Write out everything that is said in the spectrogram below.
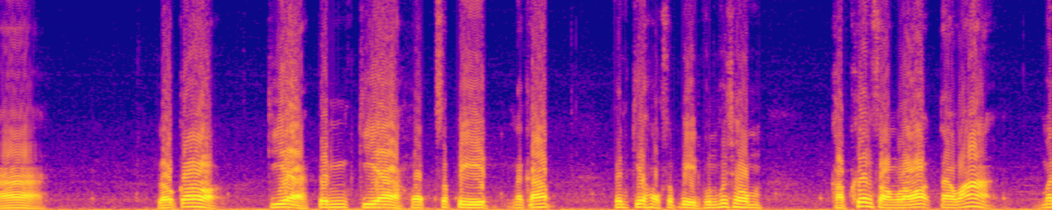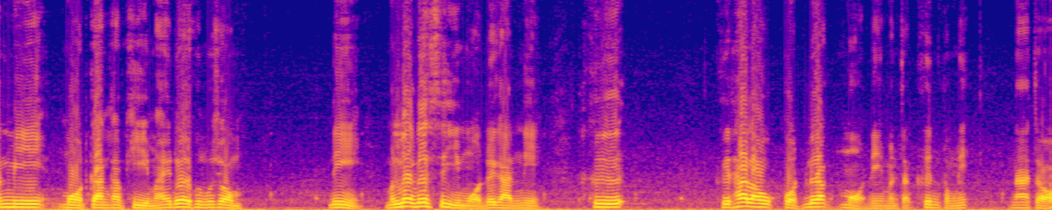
อ่าแล้วก็เกียร์เป็นเกียร์6สปีดนะครับเป็นเกียร์6สปีดคุณผู้ชม ขับเคลื่อน2ล้อ แต่ว่ามันมีโหมดการขับขี่มาให้ด้วยคุณผู้ชม นี่มันเลือกได้ 4 โหมดด้วยกันนี่ คือ คือถ้าเรากดเลือกโหมดนี้มันจะขึ้นตรงนี้หน้าจอ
